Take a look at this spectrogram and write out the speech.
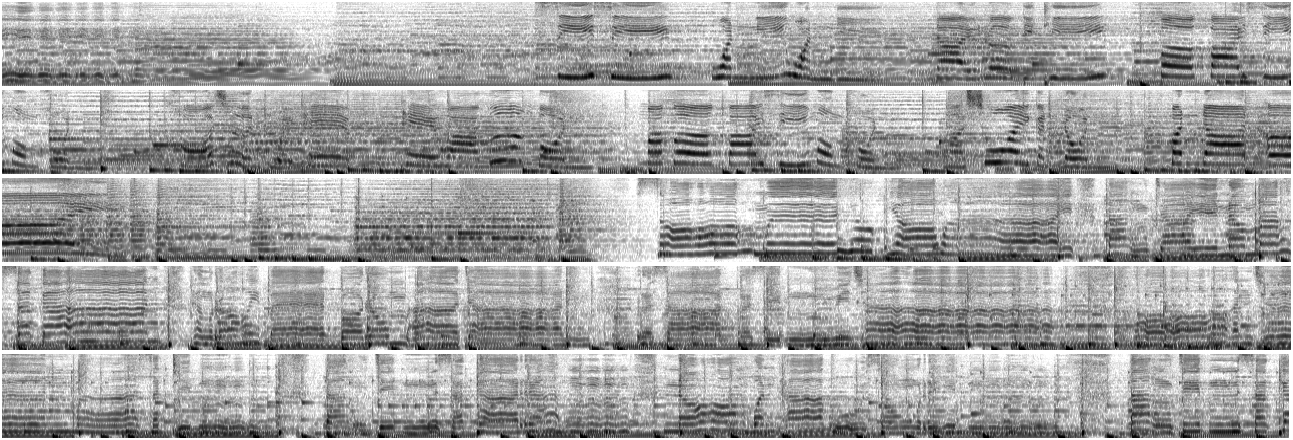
สีสีวันนี้วัน ได้เลิกดิทีเบิกบายสีมงคล ขอเชิญถวยเทพ เทวาเบื้องบน มาเบิกบายสีมงคล มาช่วยกันดลบันดาลเอ่ย बन सक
